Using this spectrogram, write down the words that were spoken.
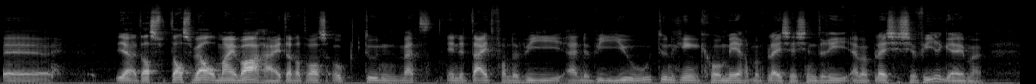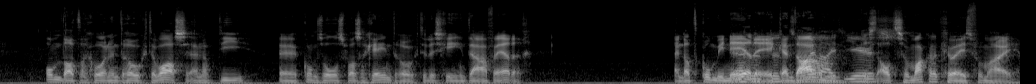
Uh, ja, dat is, dat is wel mijn waarheid. En dat was ook toen met in de tijd van de Wii en de Wii U. Toen ging ik gewoon meer op mijn PlayStation 3 en mijn PlayStation 4 gamen. Omdat er gewoon een droogte was. En op die uh, consoles was er geen droogte. Dus ging ik daar verder. En dat combineerde ik. En daarom is het altijd zo makkelijk geweest voor mij.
